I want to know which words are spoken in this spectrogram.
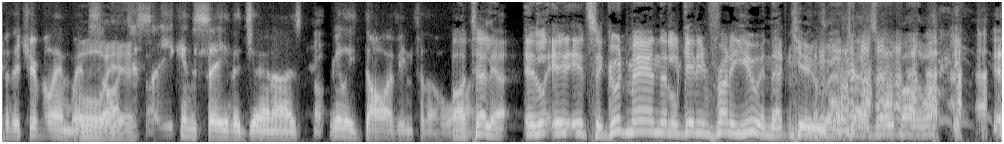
for the Triple M website yeah. just so you can see the journos really dive in for the Hawaii. I tell you, it'll, it, it's a good man that'll get in front of you in that queue, uh, Jay Z. By the way,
